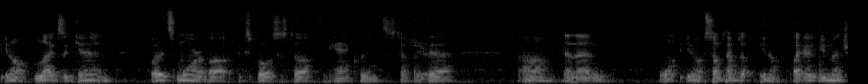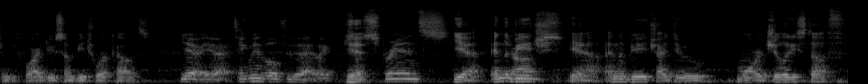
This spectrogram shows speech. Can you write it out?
you know legs again, but it's more about explosive stuff, like ankling stuff like that. Um, and then you know sometimes you know like you mentioned before, I do some beach workouts. Yeah, yeah. Take me a little through that, like Yeah. sprints. Yeah, in the Jumps. beach. Yeah, in the beach I do more agility stuff.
